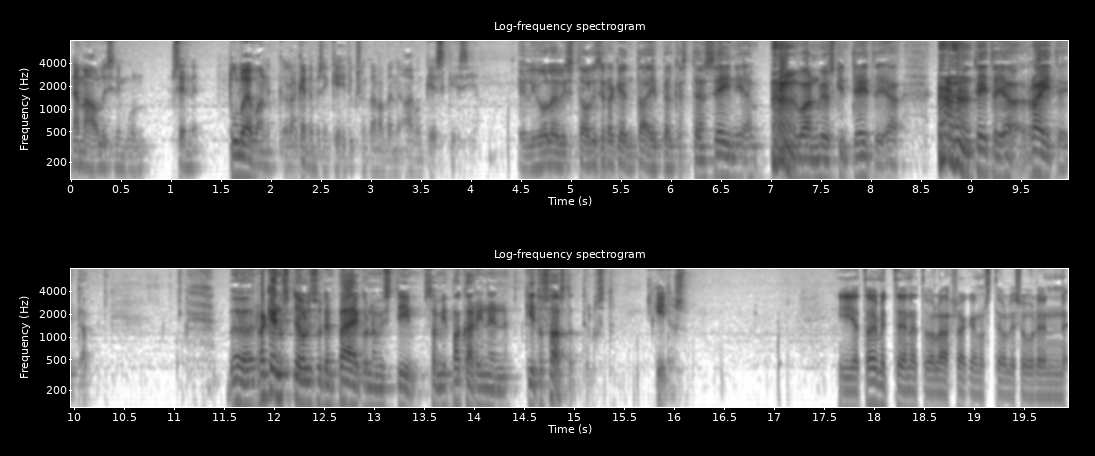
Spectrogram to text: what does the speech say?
Nämä olisi niin kuin sen tulevan rakentamisen kehityksen kannalta ne aivan keskeisiä. Eli oleellista olisi rakentaa ei pelkästään seiniä, vaan myöskin teitä ja, teitä ja raiteita. Rakennusteollisuuden pääekonomisti Sami Pakarinen, kiitos haastattelusta. Kiitos. Ja toimittajana tuolla rakennusteollisuuden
